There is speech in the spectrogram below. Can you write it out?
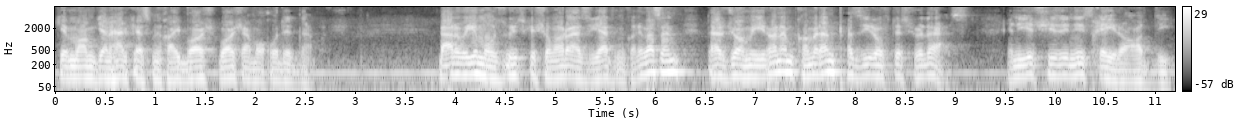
که ما میگن هر کس می‌خوای باش باش اما خودت نباش. برای یه موضوعی که شما رو اذیت می‌کنه. و در جامعه ایران هم کاملا پذیرفته شده است. یعنی یه چیزی نیست غیر عادی.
